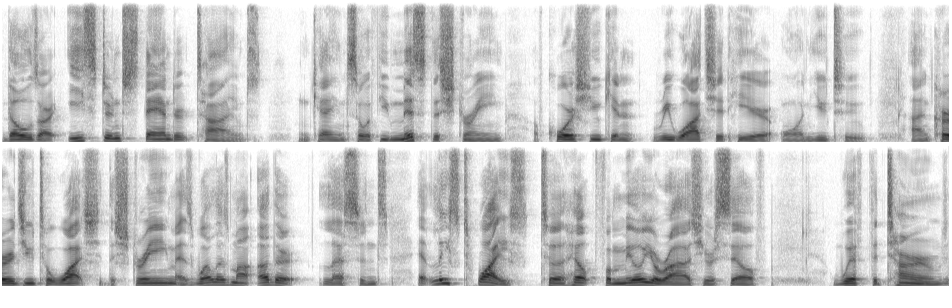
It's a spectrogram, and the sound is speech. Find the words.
Those are Eastern Standard Times. Okay, and so if you missed the stream, of course you can rewatch it here on YouTube. I encourage you to watch the stream as well as my other lessons at least twice to help familiarize yourself with the terms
